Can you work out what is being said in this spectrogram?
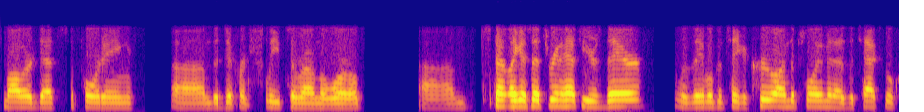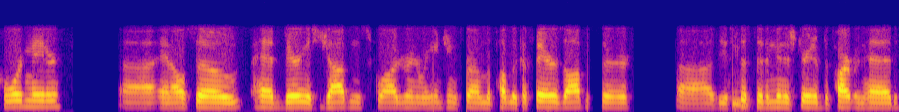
smaller dets supporting um, the different fleets around the world. Um, spent, like I said, three and a half years there. Was able to take a crew on deployment as a tactical coordinator, uh, and also had various jobs in the squadron, ranging from the public affairs officer, uh, the hmm. assistant administrative department head,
